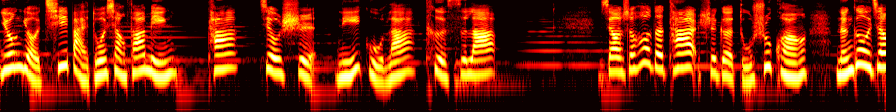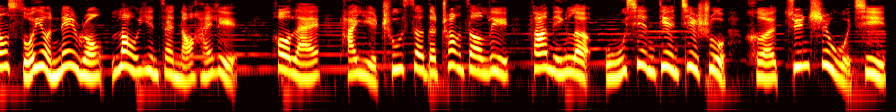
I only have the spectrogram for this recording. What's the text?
拥有七百多项发明。他就是尼古拉特斯拉。小时候的他是个读书狂，能够将所有内容烙印在脑海里。后来，他以出色的创造力发明了无线电技术和军事武器，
